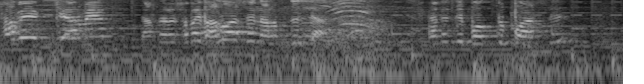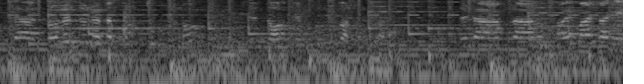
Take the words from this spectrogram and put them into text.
সাবেক চেয়ারম্যান আপনারা সবাই ভালো আছেন আলহামদুলিল্লাহ। এখানে যে বক্তব্য আছে দলের জন্য একটা গুরুত্বপূর্ণ যে দলকে পুনর্গঠন করা। যেটা আমরা আরও ছয় মাস আগে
